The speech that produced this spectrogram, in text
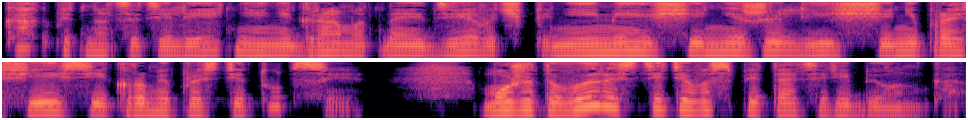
«Как пятнадцатилетняя неграмотная девочка, не имеющая ни жилища, ни профессии, кроме проституции, может вырастить и воспитать ребенка?»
